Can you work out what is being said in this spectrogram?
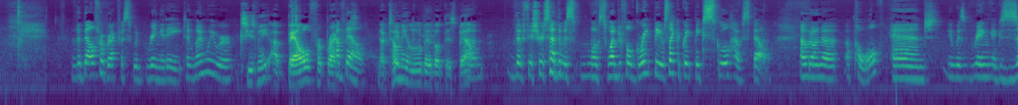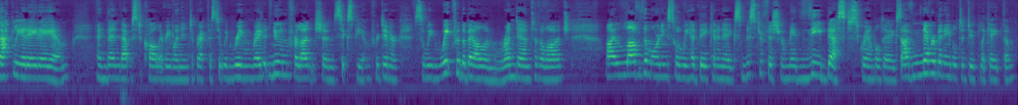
The bell for breakfast would ring at eight, and when we were Excuse me, a bell for breakfast. A bell. Now tell me a little bit about this bell. Um, the Fishers had the most wonderful, great big, it was like a great big schoolhouse bell out on a, a pole, and it was ring exactly at 8 a.m. And then that was to call everyone into breakfast. It would ring right at noon for lunch and 6 p.m. for dinner. So we'd wait for the bell and run down to the lodge. I loved the mornings when we had bacon and eggs. Mr. Fisher made the best scrambled eggs. I've never been able to duplicate them.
